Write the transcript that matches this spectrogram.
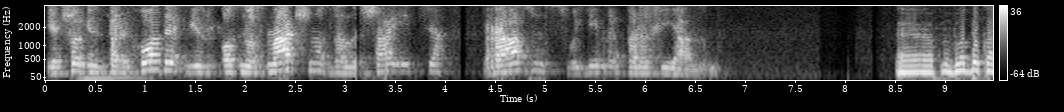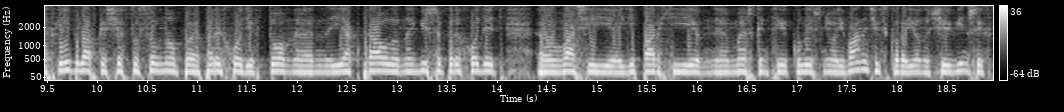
Якщо він переходить, він однозначно залишається разом з своїми парафіянами. Е, Владико, а скажіть, будь ласка, ще стосовно переходів, то, е, як правило, найбільше переходять е, в вашій єпархії мешканці колишнього Іваничівського району, чи в інших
